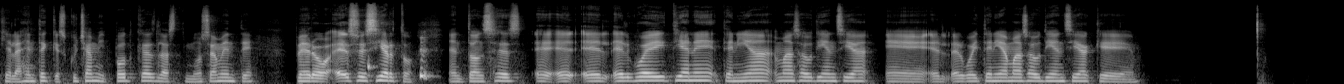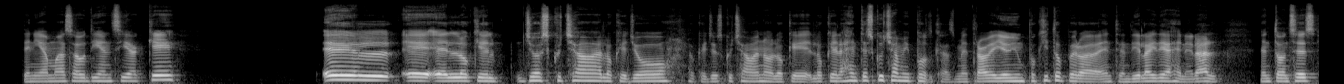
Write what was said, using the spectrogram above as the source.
que la gente que escucha mi podcast, lastimosamente. Pero eso es cierto. Entonces, eh, el, el, güey tiene, tenía más audiencia. Eh, el, el güey tenía más audiencia que. Tenía más audiencia que. El, eh, lo que yo escuchaba, lo que yo, lo que yo escuchaba, no, lo que, lo que la gente escucha a mi podcast. Me trabé yo un poquito, pero entendí la idea general. Entonces,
